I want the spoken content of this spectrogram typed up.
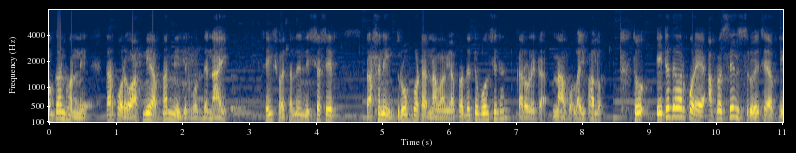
অজ্ঞান হননি, তারপরেও আপনি আপনার নিজের মধ্যে নাই। সেই শয়তানের নিঃশ্বাসের রাসায়নিক দ্রব্যটার নাম আমি আপনাদেরকে বলছি না, কারণ এটা না বলাই ভালো। তো এটা দেওয়ার পরে আপনার সেন্স রয়েছে, আপনি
